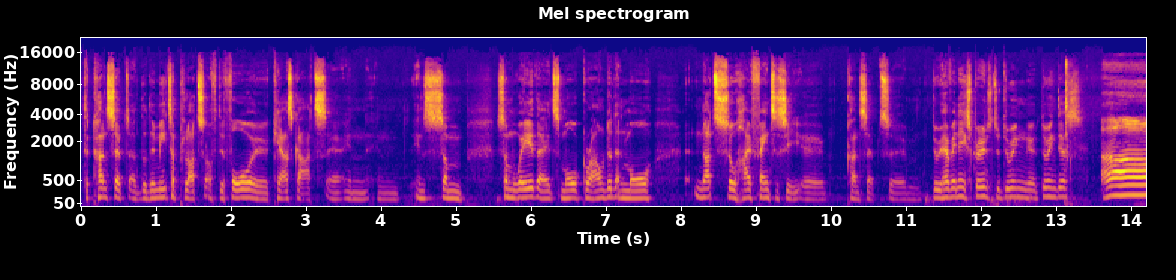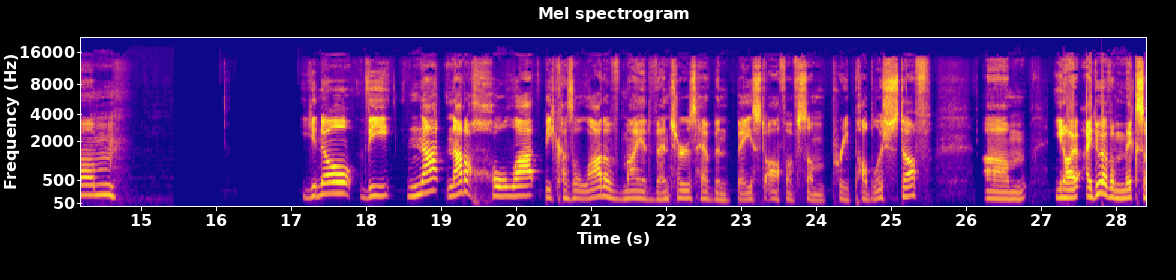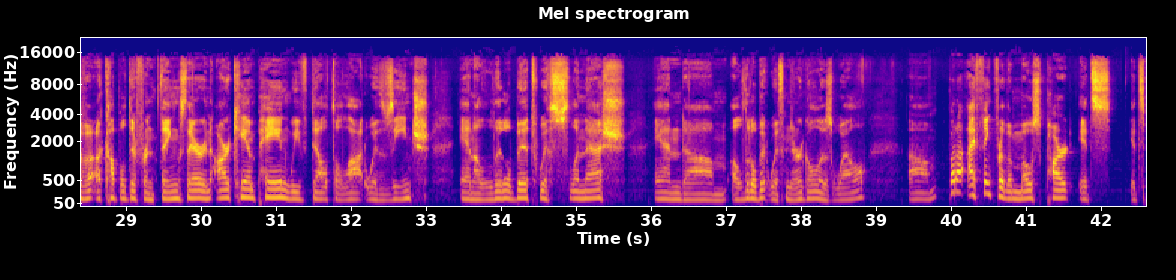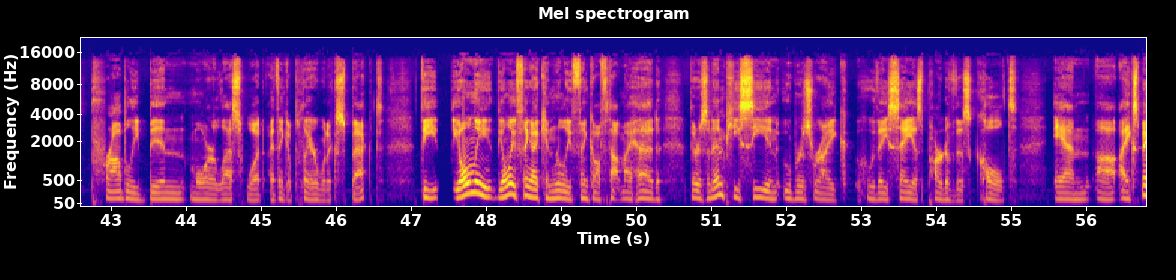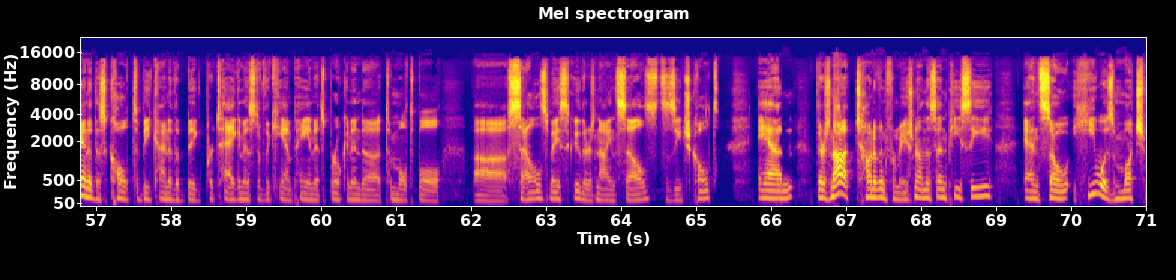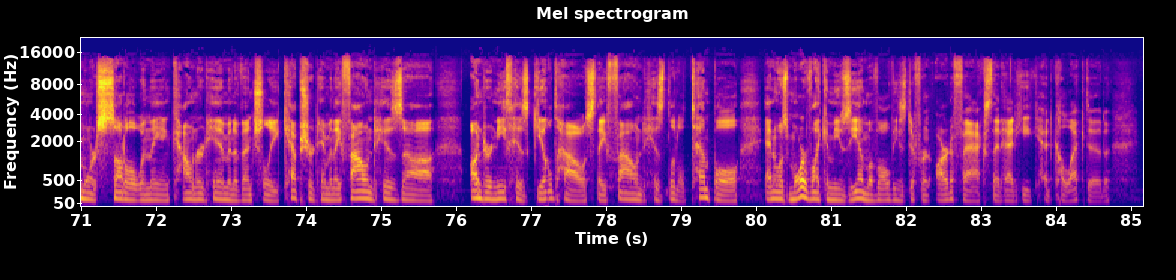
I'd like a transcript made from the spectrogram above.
the concept of the, the meta plots of the four uh, chaos guards uh, in, in in some some way that it's more grounded and more not so high fantasy uh, concepts. Um, do you have any experience to doing uh, doing this? Um, you know the not not a whole lot because a lot of my adventures have been based off of some pre-published stuff. Um, you know, I, I, do have a mix of a, a, couple different things there. In our campaign, we've dealt a lot with Tzeentch and a little bit with Slaanesh and um, a little bit with Nurgle as well. Um, but I think for the most part, it's it's probably been more or less what I think a player would expect. The the only the only thing I can really think off top of my head, there's an NPC in Ubersreik who they say is part of this cult. And uh, I expanded this cult to be kind of the big protagonist of the campaign. It's broken into to multiple uh, cells, basically. There's nine cells. It's each cult. And there's not a ton of information on this NPC. And so he was much more subtle when they encountered him and eventually captured him. And they found his uh, underneath his guild house, they found his little temple, and it was more of like a museum of all these different artifacts that had he had collected.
